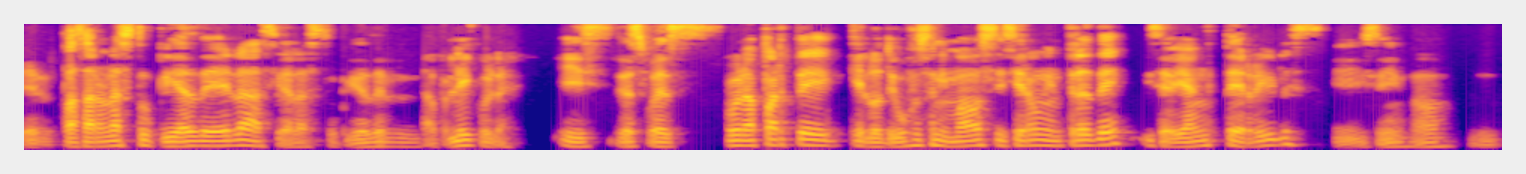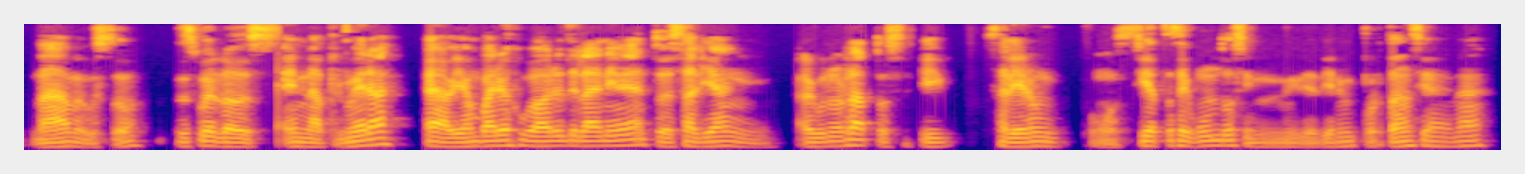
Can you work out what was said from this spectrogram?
Que pasaron la estupidez de él hacia la estupidez de la película. Y después, una parte que los dibujos animados se hicieron en 3D y se veían terribles. Y sí, no, nada me gustó. Después los, en la primera, habían varios jugadores de la NBA, entonces salían algunos ratos y salieron como 7 segundos y ni le dieron importancia de nada.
